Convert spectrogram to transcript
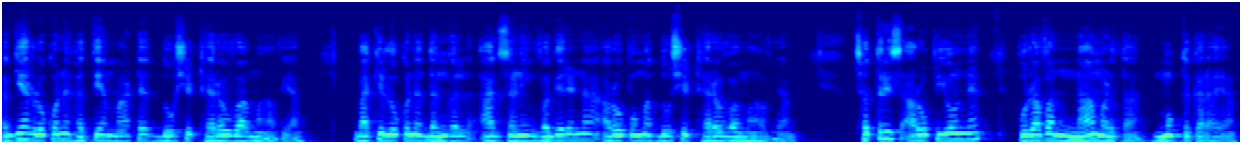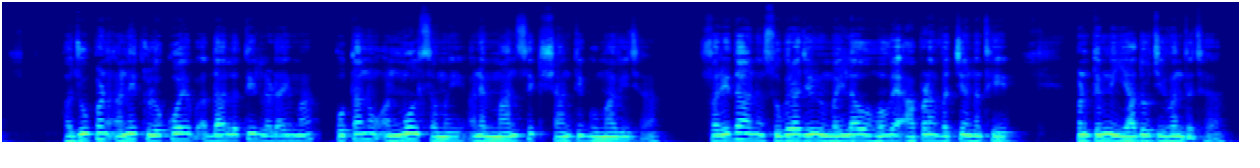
અગિયાર લોકોને હત્યા માટે દોષી ઠેરવવામાં આવ્યા. બાકી લોકોને દંગલ, આગઝણી વગેરેના આરોપોમાં દોષી ઠેરવવામાં આવ્યા. છત્રીસ આરોપીઓને પુરાવા ના મળતા મુક્ત કરાયા. હજુ પણ અનેક લોકોએ અદાલતી લડાઈમાં પોતાનો અનમોલ સમય અને માનસિક શાંતિ ગુમાવી છે. ફરીદા અને સુગરા જેવી મહિલાઓ હવે આપણા વચ્ચે નથી, પણ તેમની યાદો જીવંત છે.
